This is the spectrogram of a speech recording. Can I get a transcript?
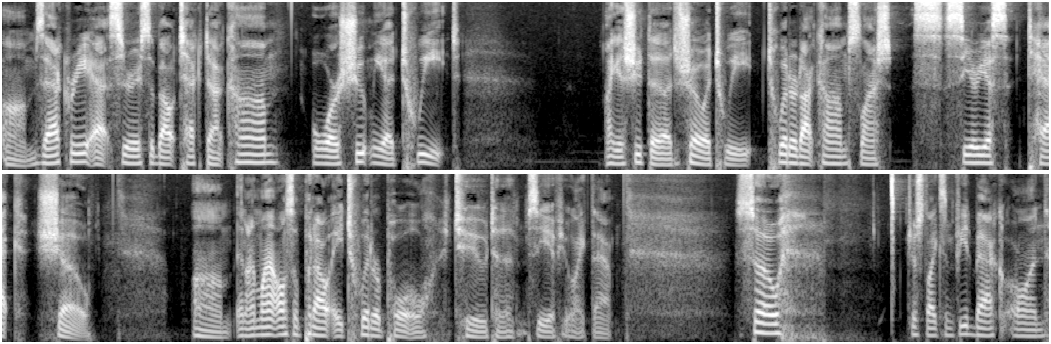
um, Zachary at SeriousAboutTech.com or shoot me a tweet. I guess shoot the show a tweet. Twitter.com slash Serious Tech Show. Um, and I might also put out a Twitter poll too to see if you like that. So, just like some feedback on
